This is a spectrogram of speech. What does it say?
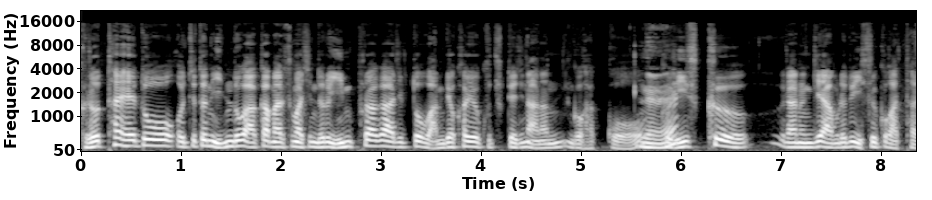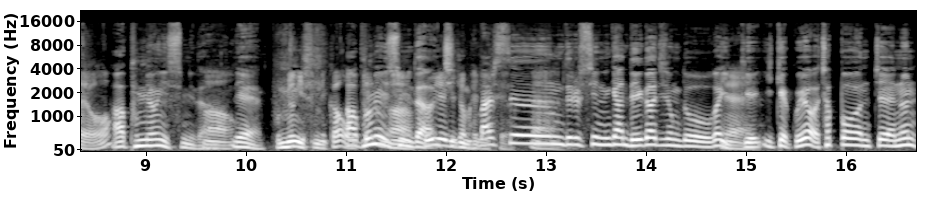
그렇다 해도 어쨌든 인도가 아까 말씀하신 대로 인프라가 아직도 완벽하게 구축되지는 않은 것 같고 네. 그 리스크 라는 게 아무래도 있을 것 같아요. 아 분명히 있습니다. 어, 예, 분명히 있습니까? 아 분명히 있습니다. 아, 그 얘기 좀 해주세요. 말씀드릴 네. 수 있는 게 한 네 가지 정도가 예. 있겠, 고요첫 번째는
